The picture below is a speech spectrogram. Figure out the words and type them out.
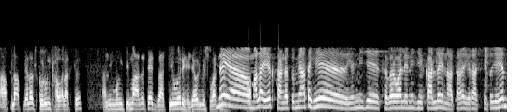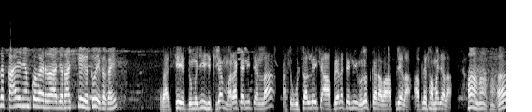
आपलं आपल्यालाच करून खावं लागतं. आणि मग ते माझं त्या जातीवर ह्याच्यावर विश्वास नाही. अं, मला एक सांगा तुम्ही. आता हे यांनी जे सगरवाल्यांनी जे काढलंय ना आता हे राजपूत यांचं काय नेमकं काय राज राजकीय हेतू आहे का काही? राजकीय हेतू म्हणजे इथल्या मराठ्यांनी त्यांना असं उचललंय की आपल्याला त्यांनी विरोध करावा आपल्याला आपल्या समाजाला. हा हा हा.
